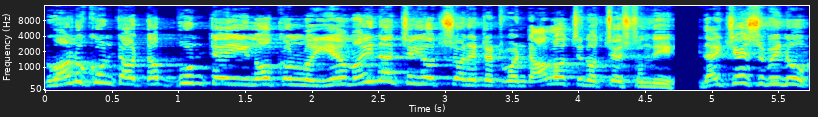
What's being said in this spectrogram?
నువ్వు అనుకుంటావు డబ్బు ఉంటే ఈ లోకంలో ఏమైనా చేయొచ్చు అనేటటువంటి ఆలోచన వచ్చేస్తుంది. దయచేసి విను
